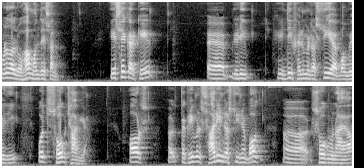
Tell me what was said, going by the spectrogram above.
ਉਹਨਾਂ ਦਾ ਲੋਹਾ ਮੰਨਦੇ ਸਨ। ਇਸੇ ਕਰਕੇ ਜਿਹੜੀ ਹਿੰਦੀ ਫਿਲਮ ਇੰਡਸਟਰੀ ਹੈ ਬੰਬੇ ਦੀ, ਉਹ 'ਚ ਸੋਗ ਛਾ ਗਿਆ। ਔਰ ਤਕਰੀਬਨ ਸਾਰੀ ਇੰਡਸਟਰੀ ਨੇ ਬਹੁਤ ਸੋਗ ਮਨਾਇਆ,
